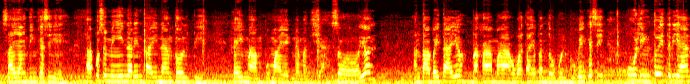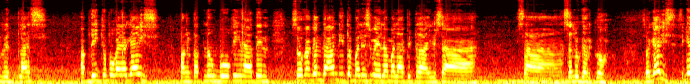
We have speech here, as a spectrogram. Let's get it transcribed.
Sayang din kasi eh. Tapos humingi na rin tayo ng toll fee kay ma'am, pumayag naman siya. So, yun. Antabay tayo. Baka makakuha tayo pang double booking kasi pooling to eh, 300 plus. Update ko po kayo guys. Pang tatlong booking natin. So, kagandahan dito Valenzuela, malapit tayo sa sa sa lugar ko. So guys, sige,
